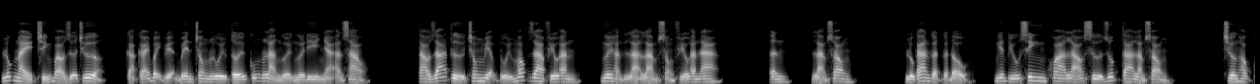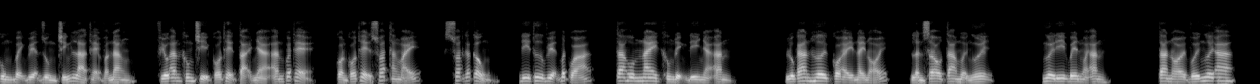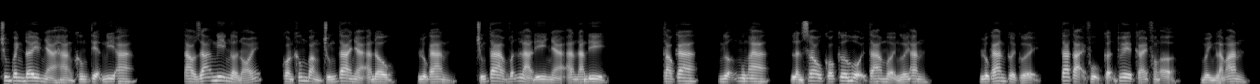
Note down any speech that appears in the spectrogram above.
Lúc này chính vào giữa trưa, cả cái bệnh viện bên trong lui tới cũng là người ngươi đi nhà ăn sao? Tào giã từ trong miệng túi móc ra phiếu ăn ngươi hẳn là làm xong phiếu ăn a. Ân, làm xong. Lục an gật gật đầu, nghiên cứu sinh khoa lão sư giúp ta làm xong. Trường học cùng bệnh viện dùng chính là thẻ văn năng, phiếu ăn không chỉ có thể tại nhà ăn quét thẻ, còn có thể soát thang máy, soát các cổng, đi thư viện bất quá, ta hôm nay không định đi nhà ăn. Lục an hơi có hầy này nói, lần sau ta mời ngươi. Ngươi đi bên ngoài ăn. Ta nói với ngươi a, chung quanh đây nhà hàng không tiện nghi a. Tào giã nghi ngờ nói, còn không bằng chúng ta nhà ăn đâu, lục an, chúng ta vẫn là đi nhà ăn ăn đi. Tào ca, ngượng ngung a, lần sau có cơ hội ta mời ngươi ăn lục an cười cười, ta tại phụ cận thuê cái phòng ở, mình làm ăn.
